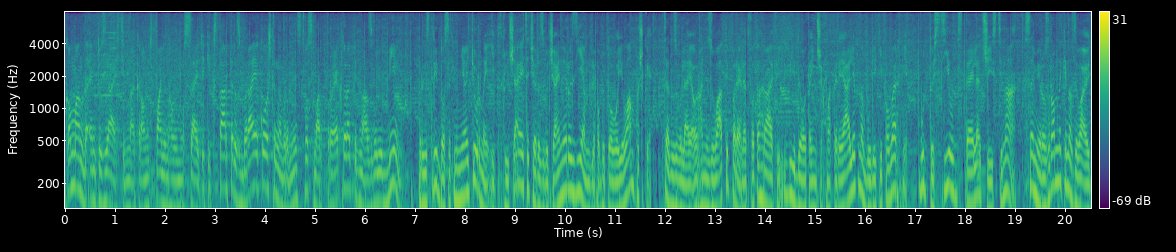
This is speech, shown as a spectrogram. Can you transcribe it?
Команда ентузіастів на краундфандинговому сайті Kickstarter збирає кошти на виробництво смарт-проектора під назвою BIM. Пристрій досить мініатюрний і підключається через звичайний роз'єм для побутової лампочки. Це дозволяє організувати перегляд фотографій, відео та інших матеріалів на будь-якій поверхні, будь то стіл, стеля чи стіна. Самі розробники називають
